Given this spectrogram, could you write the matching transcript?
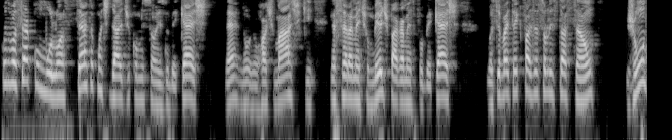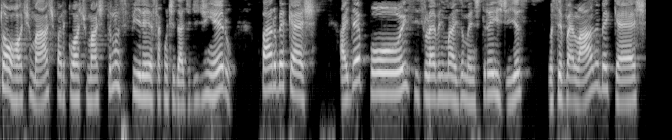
Quando você acumula uma certa quantidade de comissões no Bcash, né, no, no Hotmart, que necessariamente o meio de pagamento for Bcash, você vai ter que fazer a solicitação junto ao Hotmart para que o Hotmart transfira essa quantidade de dinheiro para o Bcash. Aí depois, isso leva mais ou menos três dias, você vai lá no Bcash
